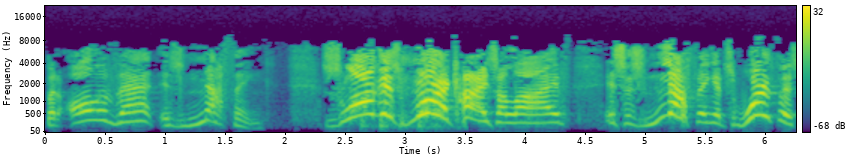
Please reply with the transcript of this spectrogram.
But all of that is nothing as long as Mordecai's alive, this is nothing. It's worthless.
